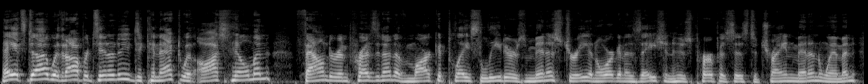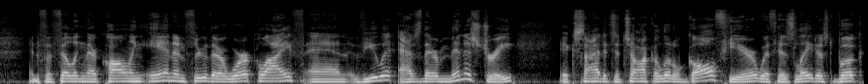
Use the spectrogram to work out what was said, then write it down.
Hey, it's Doug with an opportunity to connect with Os Hillman, founder and president of Marketplace Leaders Ministry, an organization whose purpose is to train men and women in fulfilling their calling in and through their work life and view it as their ministry. Excited to talk a little golf here with his latest book,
